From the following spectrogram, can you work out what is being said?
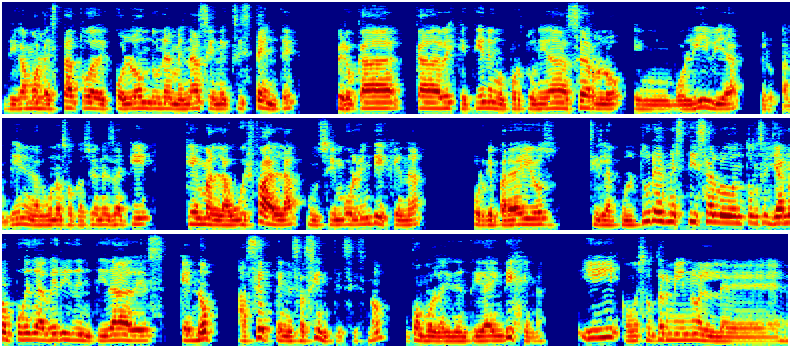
digamos, la estatua de Colón de una amenaza inexistente, pero cada, cada vez que tienen oportunidad de hacerlo en Bolivia, pero también en algunas ocasiones aquí, queman la huifala, un símbolo indígena, porque para ellos, si la cultura es mestiza, luego entonces ya no puede haber identidades que no acepten esa síntesis, ¿no? Como la identidad indígena. Y con eso termino el, eh,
